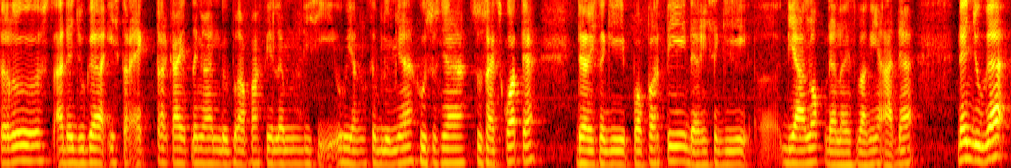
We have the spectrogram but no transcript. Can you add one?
Terus ada juga Easter egg terkait dengan beberapa film DCU e yang sebelumnya khususnya Suicide Squad ya. Dari segi properti, dari segi uh, dialog dan lain sebagainya ada. Dan juga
